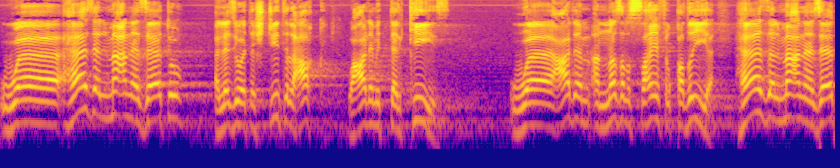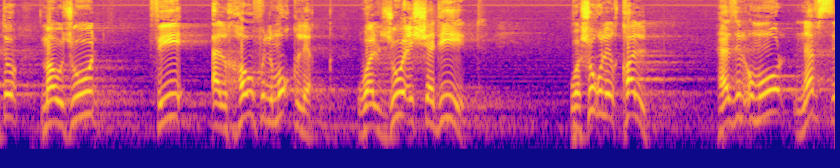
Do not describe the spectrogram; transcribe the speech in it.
وهذا المعنى ذاته الذي هو تشتيت العقل وعدم التركيز. وعدم النظر الصحيح في القضية. هذا المعنى ذاته موجود في الخوف المقلق والجوع الشديد وشغل القلب. هذه الأمور نفس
